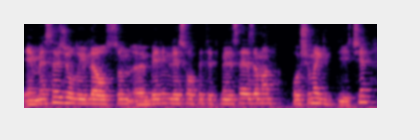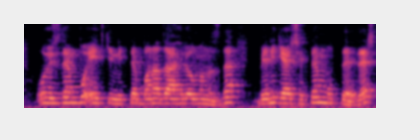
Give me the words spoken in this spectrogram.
e, mesaj yoluyla olsun e, benimle sohbet etmeniz her zaman hoşuma gittiği için o yüzden bu etkinlikte bana dahil olmanız da beni gerçekten mutlu eder.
